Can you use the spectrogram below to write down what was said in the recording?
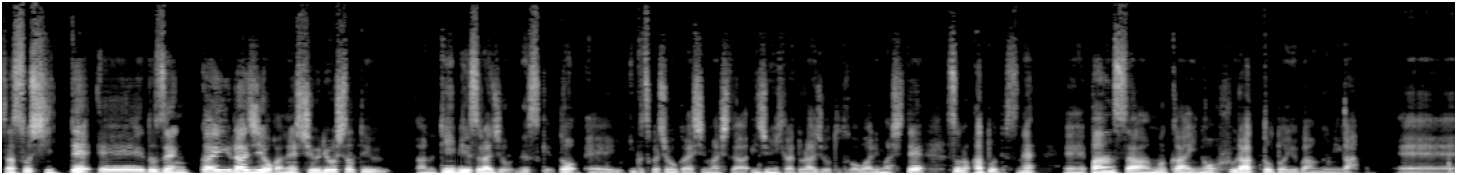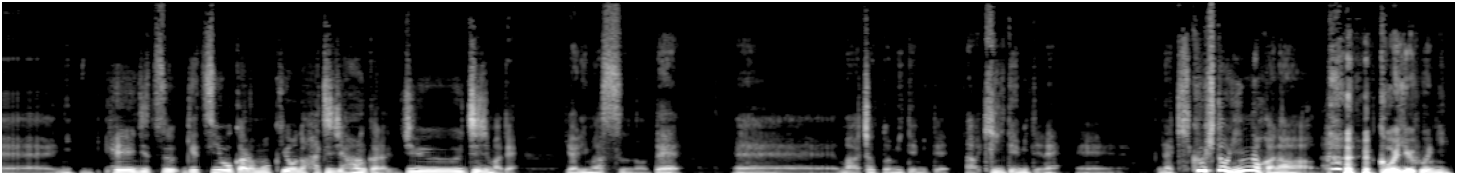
さあ、そして、えっ、と、前回ラジオがね、終了したという、あの、TBS ラジオですけど、えーいくつか紹介しました、伊集院光とラジオとか終わりまして、その後ですね、えーパンサー向井のフラットという番組が、えー平日、月曜から木曜の8時半から11時までやりますので、えーまあちょっと見てみて、あ、聞いてみてね、え聞く人いんのかな？こういう風に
